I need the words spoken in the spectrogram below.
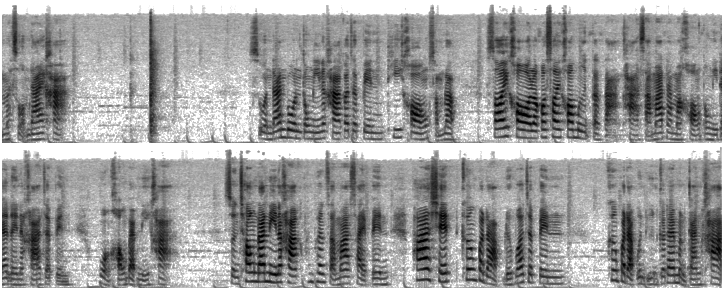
นมาสวมได้ค่ะ ส่วนด้านบนตรงนี้นะคะก็จะเป็นที่คล้องสำหรับสร้อยคอแล้วก็สร้อยข้อมือต่างๆ ค่ะ สามารถนำมาคล้องตรงนี้ได้เลยนะคะ จะเป็นห่วงคล้องแบบนี้ค่ะ ส่วนช่องด้านนี้นะคะ เพื่อนๆสามารถใส่เป็นผ้าเช็ด เครื่องประดับ หรือว่าจะเป็นเครื่องประดับอื่นๆ ก็ได้เหมือนกันค่ะ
